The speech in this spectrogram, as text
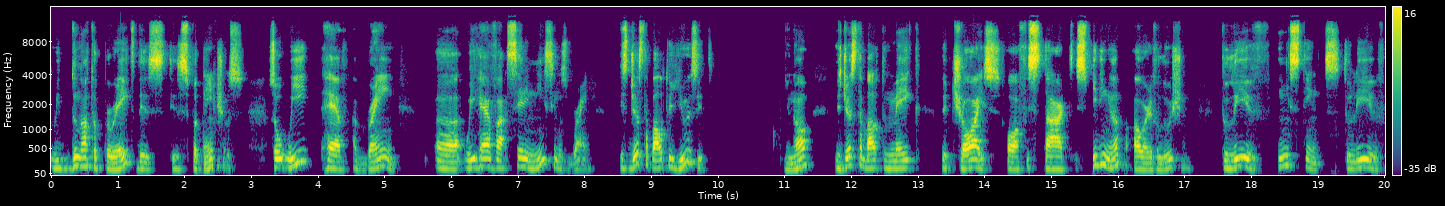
we do not operate these these potentials. So we have a brain. Uh, we have a serenissimus brain. It's just about to use it. You know, it's just about to make the choice of start speeding up our evolution to live instincts, to leave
